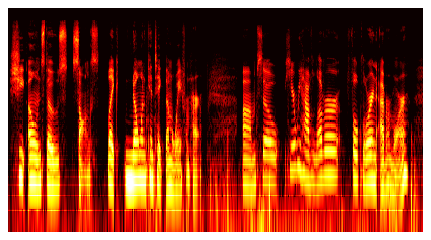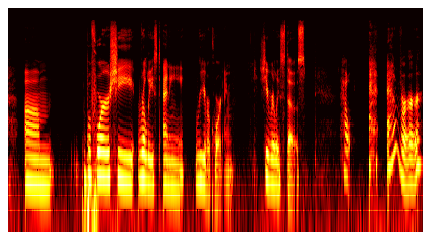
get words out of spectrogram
she owns those songs. Like, no one can take them away from her. Um, so, here we have Lover, Folklore, and Evermore um, before she released any re recording. She released those. However,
